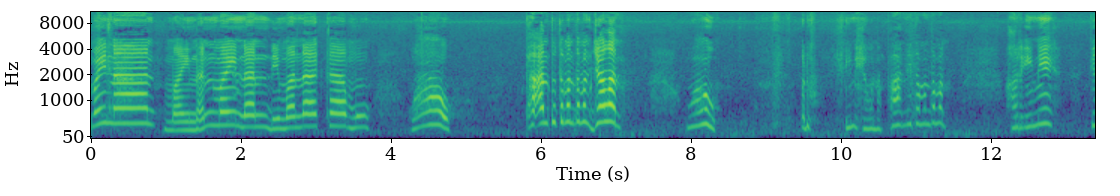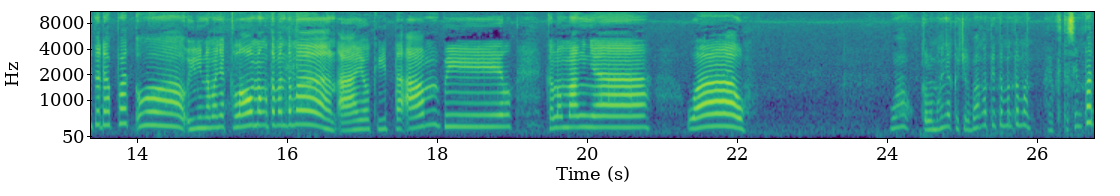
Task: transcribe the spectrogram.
Mainan, mainan, mainan, di mana kamu? Wow, apaan tuh teman-teman jalan? Wow, aduh, ini hewan apa nih teman-teman? Hari ini kita dapat, wow, ini namanya kelomang teman-teman. Ayo kita ambil kelomangnya. Wow, wow, kelomangnya kecil banget nih teman-teman. Ayo kita simpan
